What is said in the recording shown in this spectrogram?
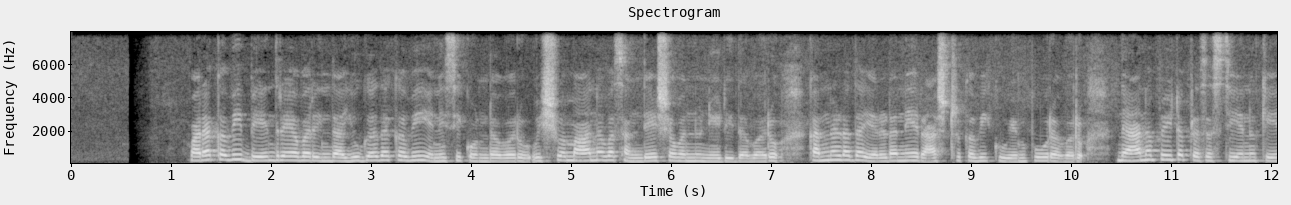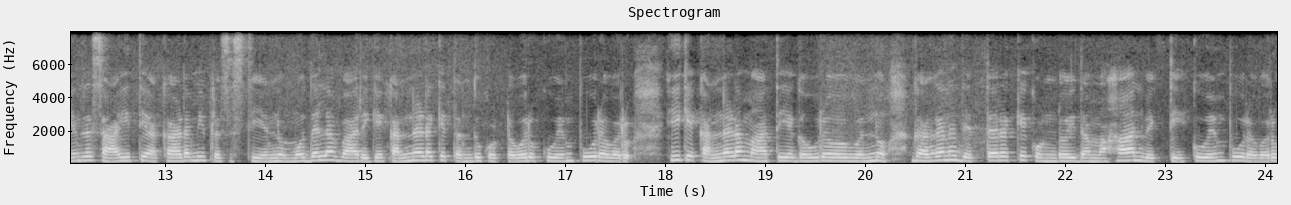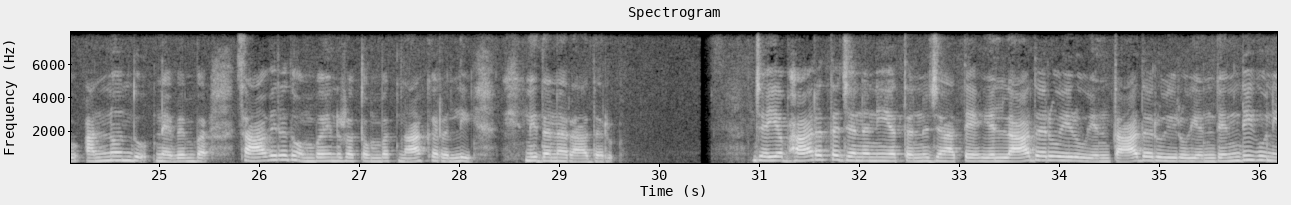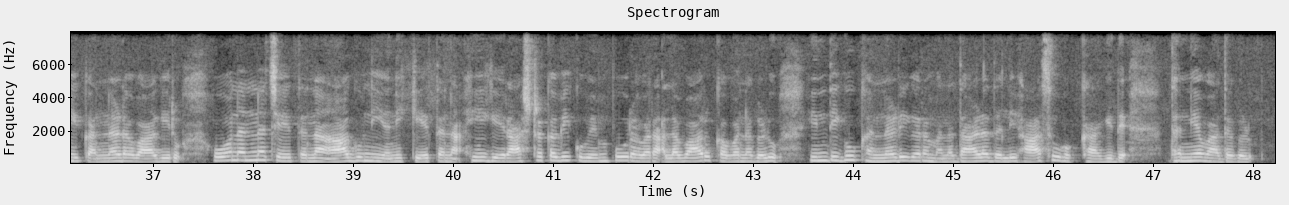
ವರಕವಿ ಬೇಂದ್ರೆಯವರಿಂದ ಯುಗದ ಕವಿ ಎನಿಸಿಕೊಂಡವರು, ವಿಶ್ವಮಾನವ ಸಂದೇಶವನ್ನು ನೀಡಿದವರು, ಕನ್ನಡದ ಎರಡನೇ ರಾಷ್ಟ್ರಕವಿ ಕುವೆಂಪುರವರು. ಜ್ಞಾನಪೀಠ ಪ್ರಶಸ್ತಿಯನ್ನು, ಕೇಂದ್ರ ಸಾಹಿತ್ಯ ಅಕಾಡೆಮಿ ಪ್ರಶಸ್ತಿಯನ್ನು ಮೊದಲ ಬಾರಿಗೆ ಕನ್ನಡಕ್ಕೆ ತಂದುಕೊಟ್ಟವರು ಕುವೆಂಪುರವರು. ಹೀಗೆ ಕನ್ನಡ ಮಾತೆಯ ಗೌರವವನ್ನು ಗಗನದೆತ್ತರಕ್ಕೆ ಕೊಂಡೊಯ್ದ ಮಹಾನ್ ವ್ಯಕ್ತಿ ಕುವೆಂಪುರವರು ಹನ್ನೊಂದು ನವೆಂಬರ್ ಸಾವಿರದ ಒಂಬೈನೂರ ತೊಂಬತ್ನಾಲ್ಕರಲ್ಲಿ ನಿಧನರಾದರು. ಜಯ ಭಾರತ ಜನನಿಯ ತನುಜಾತೆ ಎಲ್ಲಾದರೂ ಇರು, ಎಂತಾದರೂ ಇರು, ಎಂದೆಂದಿಗೂ ನೀ ಕನ್ನಡವಾಗಿರು. ಓ ನನ್ನ ಚೇತನ ಆಗು ನೀ ಅನಿಕೇತನ ಹೀಗೆ ರಾಷ್ಟ್ರಕವಿ ಕುವೆಂಪುರವರ ಹಲವಾರು ಕವನಗಳು ಇಂದಿಗೂ ಕನ್ನಡಿಗರ ಮನದಾಳದಲ್ಲಿ ಹಾಸುಹೊಕ್ಕಾಗಿದೆ ಧನ್ಯವಾದಗಳು.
